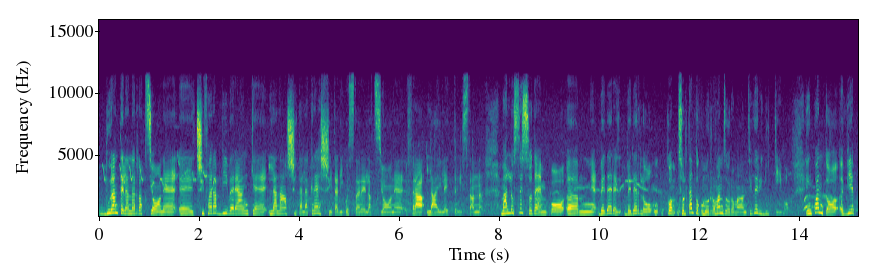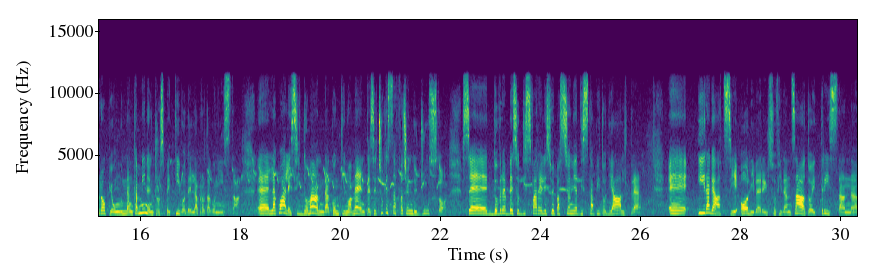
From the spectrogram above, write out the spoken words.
durante la narrazione eh, ci farà vivere anche la nascita, la crescita di questa relazione fra Laila e Tristan, ma allo stesso tempo ehm, vedere, vederlo com soltanto come un romanzo romantico è riduttivo, in quanto vi è proprio un cammino introspettivo della protagonista, eh, la quale si domanda continuamente se ciò che sta facendo è giusto, se dovrebbe soddisfare le sue passioni a discapito di altre. E I ragazzi, Oliver, il suo fidanzato, e Tristan,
